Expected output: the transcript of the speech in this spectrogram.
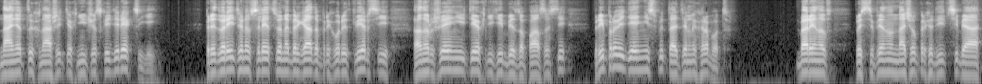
нанятых нашей технической дирекцией. Предварительно следственная бригада приходит к версии о нарушении техники безопасности при проведении испытательных работ. Баринов постепенно начал приходить в себя.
